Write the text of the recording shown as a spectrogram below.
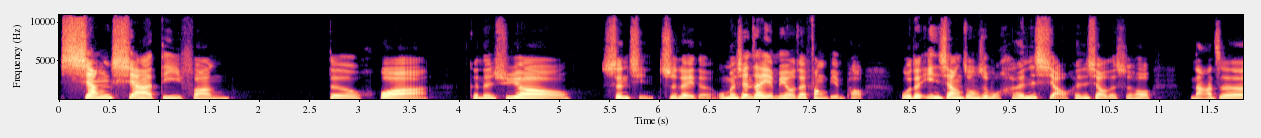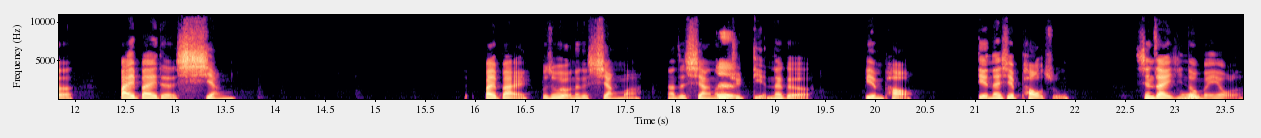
乡下地方的话，可能需要申请之类的。我们现在也没有在放鞭炮。我的印象中，是我很小很小的时候，拿着拜拜的香，拜拜不是会有那个香吗？拿着香呢去点那个鞭炮，嗯、点那些炮竹。现在已经都没有了。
